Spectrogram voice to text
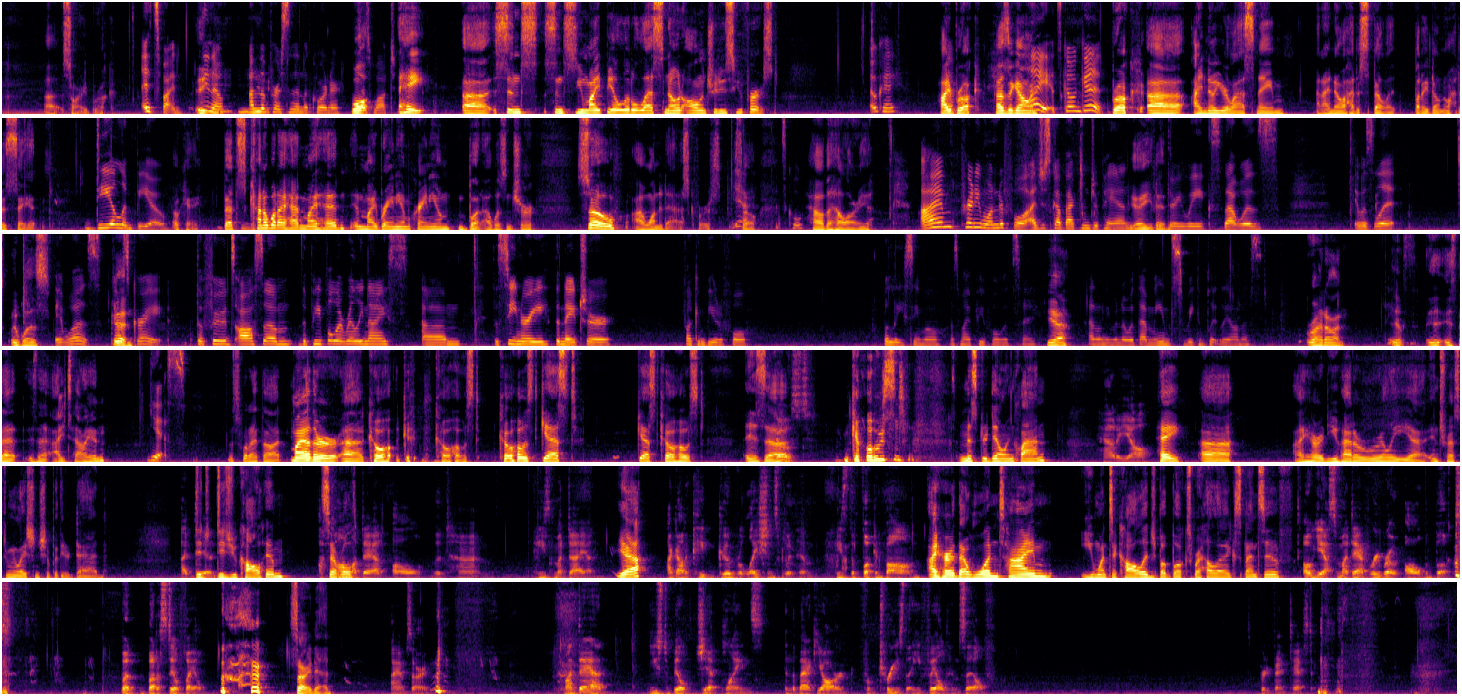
Uh, sorry, Brooke. It's fine. Uh, You know, I'm the person in the corner Well, just watching. hey, uh, since since you might be a little less known, I'll introduce you first. Okay. Hi, Brooke. How's it going? Hi, it's going good. Brooke, uh, I know your last name, and I know how to spell it, but I don't know how to say it. D Olympio. Okay, that's kind of what I had in my head, in my brainium cranium, but I wasn't sure. So I wanted to ask first. Yeah, So, it's cool. how the hell are you? I'm pretty wonderful. I just got back from Japan Yeah, for did. three weeks. That was, it was lit. It was It was. It was Good. great. The food's awesome. The people are really nice. Um, the scenery, the nature, fucking beautiful. Bellissimo, as my people would say. yeah, I don't even know what that means, to be completely honest. right on. Thanks. Is that is that Italian? Yes. That's what I thought. My other uh, co co-host, co-host guest, guest co-host is uh, Ghost. Ghost, Mr. Dylan Klein. Howdy, y'all. Hey, uh, I heard you had a really uh, interesting relationship with your dad. I did. Did did you call him I several? call my dad all the time. He's my dad. yeah, I gotta keep good relations with him. He's the fucking bomb. I heard that one time you went to college, but books were hella expensive. Oh yes, my dad rewrote all the books. but but I still failed. Sorry, Dad. I am sorry. my dad used to build jet planes in the backyard from trees that he felled himself. It's pretty fantastic.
